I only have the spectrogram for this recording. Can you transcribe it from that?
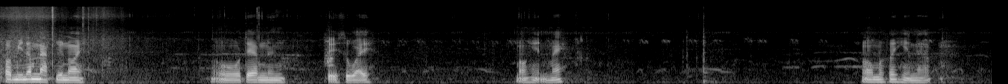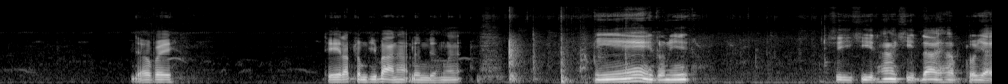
พอมีน้ำหนักอยู่หน่อย โอ้แต้มหนึ่งสวยๆมองเห็นไหมมองไม่ค่อยเห็นนะครับ เดี๋ยวไป เทรับชมที่บ้านฮะเหลืองๆนั่นน่ะนี่ตัวนี้สี่ขีดห้าขีดได้ครับ ตัวใหญ่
